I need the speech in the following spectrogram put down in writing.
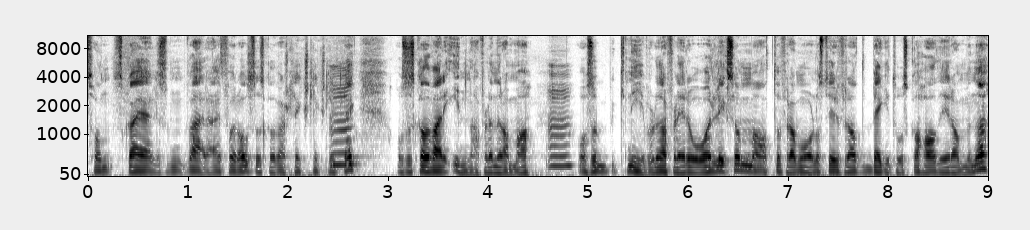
sånn skal jeg liksom være i et forhold, så skal det være slik, slik, slik. slik. Og så skal det være innafor den ramma. Og så kniver du deg flere år liksom, at att og fram og ordne og styre for at begge to skal ha de rammene.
